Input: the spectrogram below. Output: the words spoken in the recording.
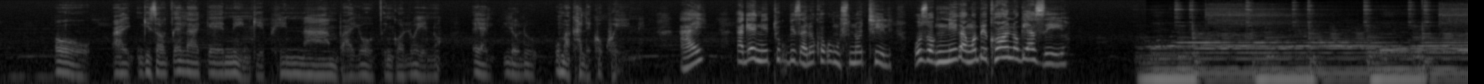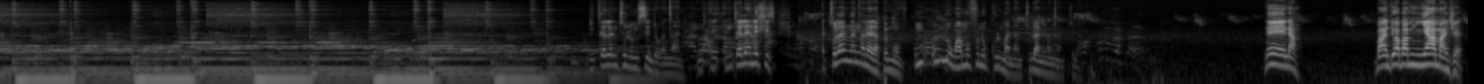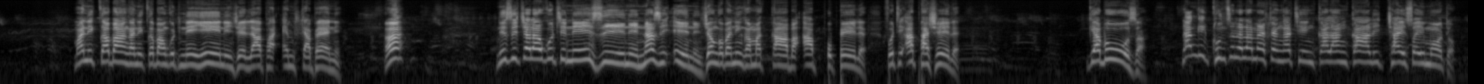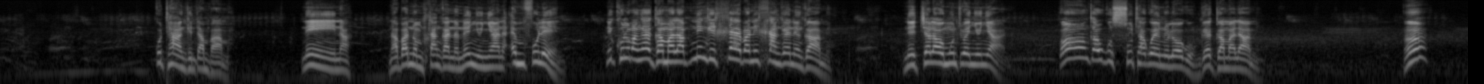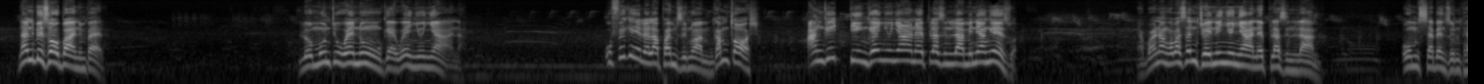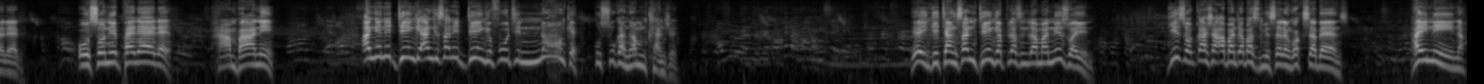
Oh, ay ngizocela ke ningi pin number yocingo lwenu eh lolu umakhala ekhokhweni. Hayi, ake ngithi ukubiza lokho kungisinothile. Uzokunika ngoba ikhona okuyaziyo. ngicela nithule umsindo kancane Ngi- ngicela nehlise thulani kancane lapha emuva Um- umlungu wami ufuna ukukhuluma nani thulani kancane thulani nina bantu abamnyama nje. Manicabanga nicabanga ukuthi niyini nje lapha emhlabeni ha? Nisitshela ukuthi nizini nazi ini njengoba ningamakaba aphuphile futhi aphashile. Ngiyabuza nangiqhunsulela amehlo ngathi inkalankala ichayiswa imoto? Kuthanga intambama nina nabanomhlangano nenyunyana emfuleni. Nikhuluma ngegama lami ningihleba nihlangene ngami. Nitshela umuntu wenyunyana. Konke ukusutha kwenu lokhu ngegama lami. Huh nanibizwa ubani impela? Lo muntu wenu ke wenyunyana. Ufikile lapha emzini wami ngamxosha. Angidinge enyunyana eplazini lami niyangizwa. Yabona ngoba senijoyina inyunyana eplazini lami. Umsebenzi uniphelele. Usoniphelele hambani. Anginidingi angisanidingi futhi nonke kusuka namhlanje. Hey ngithi angisanidingi eplazini lamanizwa yini? Ngizoqasha abantu abazimisele ngokusebenza. Hayi nina.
